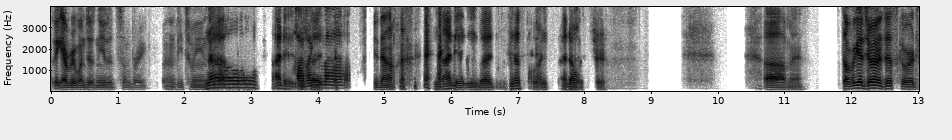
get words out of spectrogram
I think everyone just needed some break in between. no, I didn't. So I was like, but- nah. you know. I didn't, but that's fine. I don't. That's true. Oh man. Don't forget to join our Discord.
